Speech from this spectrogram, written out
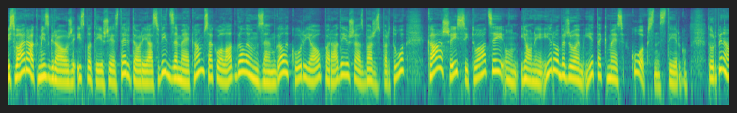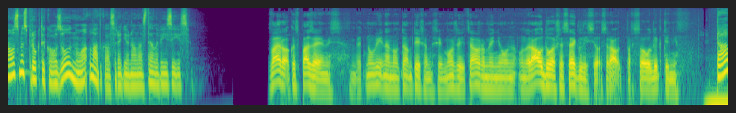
Visvairāk izgrauži izplatījušies teritorijās vidzemē, kam seko Latgale un Zemgale, kur jau parādījušās bažas par to, kā šī situācija un jaunie ierobežojumi ietekmēs koksnes tirgu. Turpina Ausmas Prukta Kozula no Latgales reģionālās televīzijas vairākas pazīmes, bet nu, viena no tām tiešām šī mūžīga caurumiņa un, un raudošas eglis, jos raud par savu liktini. Tā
